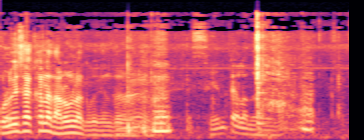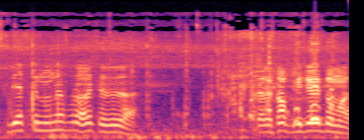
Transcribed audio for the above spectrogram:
কলই শাক খানা দারুণ লাগবে কিন্তু। সেন্ট আলাদা দিয়ে আজকে নুনে পুরো হয়েছে দিদা তাহলে সব কিছুই তোমার।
